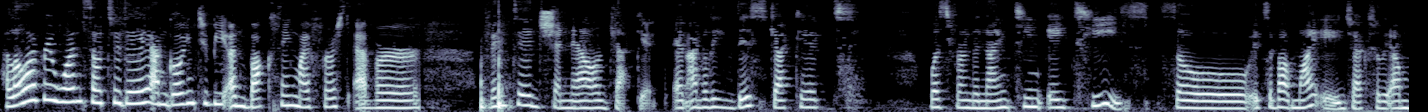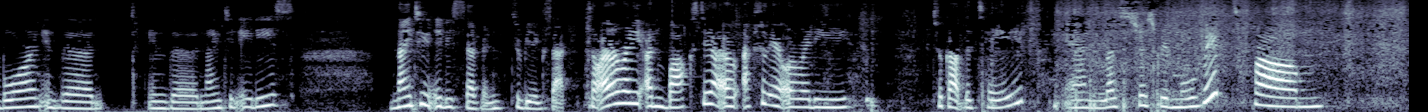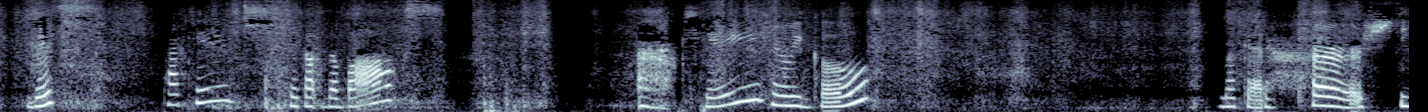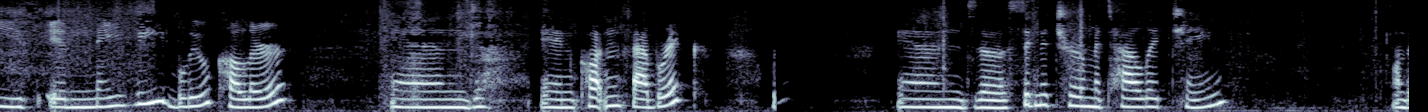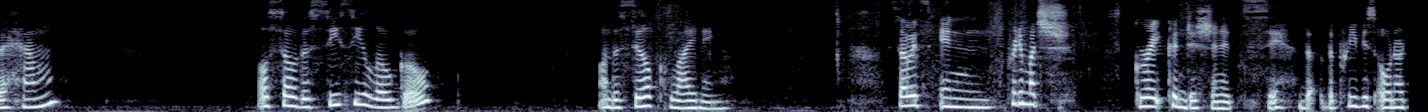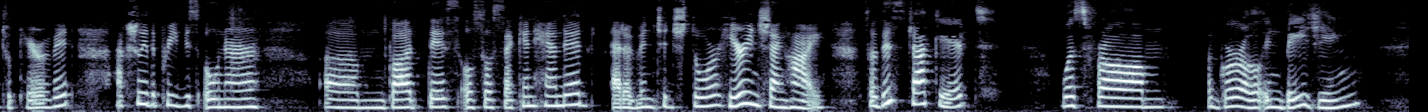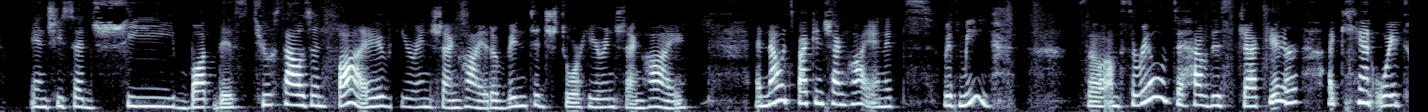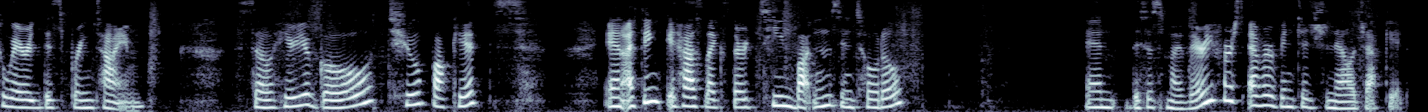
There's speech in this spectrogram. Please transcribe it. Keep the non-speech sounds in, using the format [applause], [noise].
Hello everyone, so today I'm going to be unboxing my first ever vintage Chanel jacket. And I believe this jacket was from the 1980s so it's about my age actually. I'm born in the in the 1980s 1987 to be exact. So I already unboxed it. I, actually I already took out the tape. And let's just remove it from this package. Take out the box. Okay, here we go. Look at her. She's in navy blue color and in cotton fabric and the signature metallic chain on the hem also the CC logo on the silk lining. So it's in pretty much great condition. It's the, the previous owner took care of it. Actually, the previous owner um, got this also second-handed at a vintage store here in Shanghai. So this jacket was from a girl in Beijing and she said she bought this 2005 here in Shanghai at a vintage store here in Shanghai. And now it's back in Shanghai and it's with me. [laughs] So I'm thrilled to have this jacket. I can't wait to wear it this springtime. So here you go two pockets. And I think it has like 13 buttons in total. And this is my very first ever vintage Chanel jacket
